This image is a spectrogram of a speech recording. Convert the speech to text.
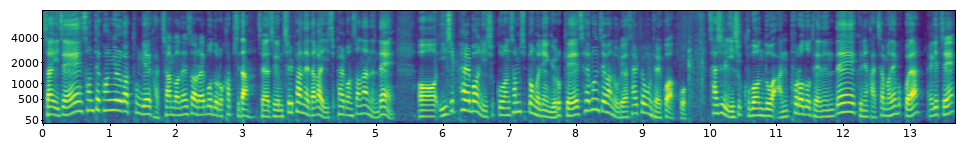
자, 이제 선택 확률과 통계 같이 한번 해설해 보도록 합시다. 제가 지금 칠판에다가 28번 써놨는데, 어, 28번, 29번, 30번 그냥 이렇게 세 문제만 우리가 살펴보면 될 것 같고, 사실 29번도 안 풀어도 되는데, 그냥 같이 한번 해볼 거야. 알겠지?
